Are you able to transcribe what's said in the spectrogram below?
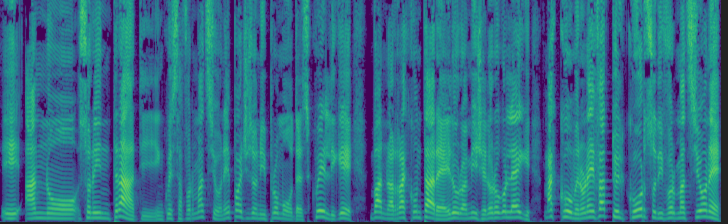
e hanno, sono entrati in questa formazione. E poi ci sono i promoters, quelli che vanno a raccontare ai loro amici, ai loro colleghi: Ma come non hai fatto il corso di formazione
